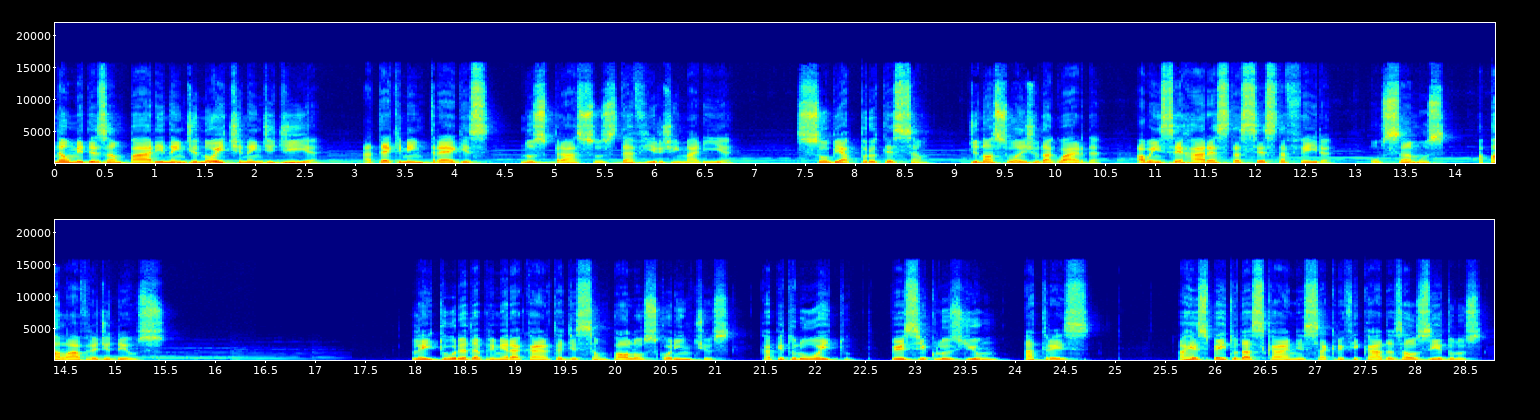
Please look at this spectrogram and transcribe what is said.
não me desampare nem de noite nem de dia, até que me entregues nos braços da Virgem Maria. Sob a proteção de nosso anjo da guarda, ao encerrar esta sexta-feira, ouçamos a palavra de Deus. Leitura da primeira carta de São Paulo aos Coríntios, capítulo 8, versículos de 1 a 3. A respeito das carnes sacrificadas aos ídolos,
